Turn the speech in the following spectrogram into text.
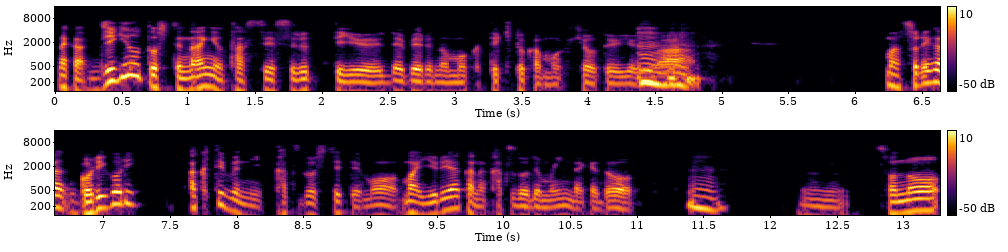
なんか事業として何を達成するっていうレベルの目的とか目標というよりうんは、まあそれがゴリゴリアクティブに活動してても、まあ緩やかな活動でもいいんだけど、うんうん、その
